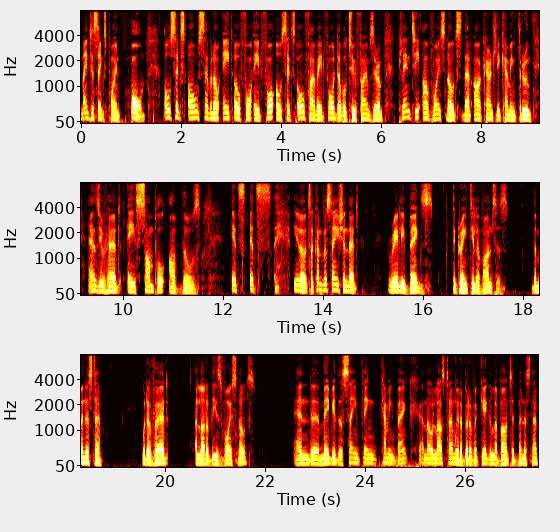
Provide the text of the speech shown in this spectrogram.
96.4, 060 060 Plenty of voice notes that are currently coming through. As you've heard, a sample of those. It's, it's, you know, it's a conversation that really begs a great deal of answers. The minister would have heard a lot of these voice notes, and uh, maybe the same thing coming back. I know last time we had a bit of a giggle about it, Minister,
